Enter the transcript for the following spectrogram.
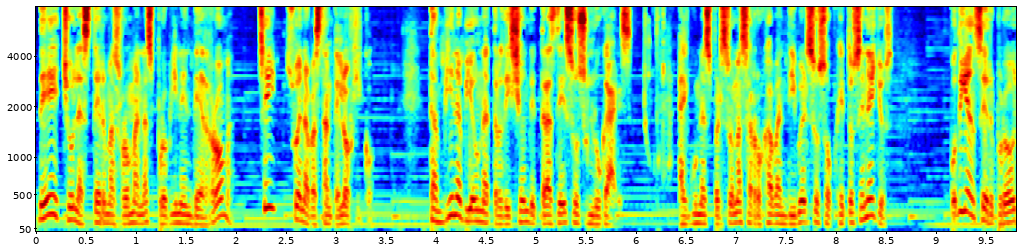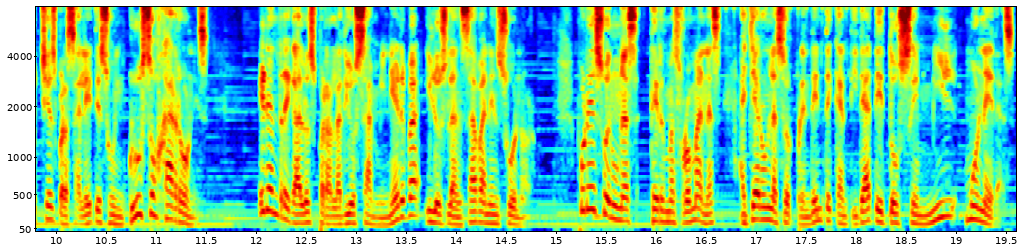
De hecho, las termas romanas provienen de Roma. Sí, suena bastante lógico. También había una tradición detrás de esos lugares. Algunas personas arrojaban diversos objetos en ellos. Podían ser broches, brazaletes o incluso jarrones. Eran regalos para la diosa Minerva y los lanzaban en su honor. Por eso en unas termas romanas hallaron la sorprendente cantidad de 12.000 monedas.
